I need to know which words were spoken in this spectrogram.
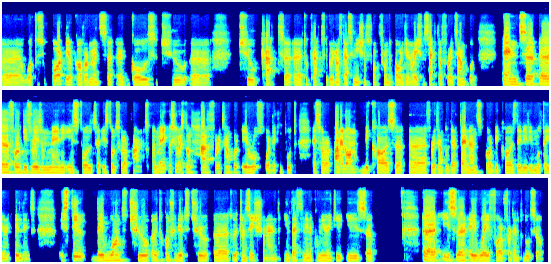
want to support their government's uh, goals to uh, to cut uh, to cut greenhouse gas emissions from, from the power generation sector, for example. And uh, for this reason, many installed install solar panels. But many consumers don't have, for example, a roof where they can put a solar panel on because, for example, they're tenants or because they live in multi-unit buildings. Still, they want to to contribute to to the transition, and investing in a community is uh, is uh, a way for, for them to do so.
